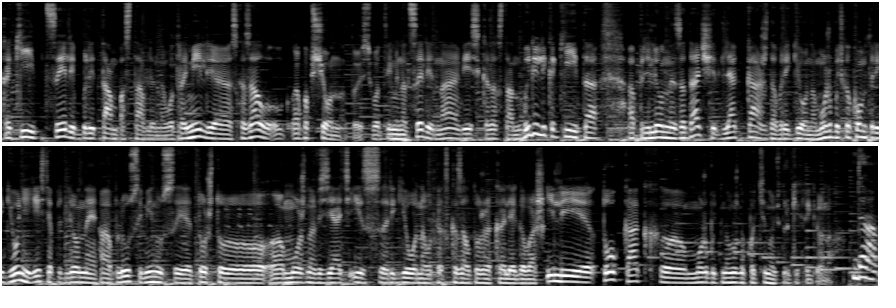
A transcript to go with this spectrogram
Какие цели были там поставлены? Вот Рамиль э, сказал обобщенно, то есть вот именно цели на весь Казахстан. Были ли какие-то определенные задачи для каждого региона? Может быть, в каком-то регионе есть определенные а, плюсы, минусы, то, что а, можно взять из региона, вот как сказал тоже коллега ваш, или то, как, э, может быть, нужно подтянуть в других регионах? Да,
